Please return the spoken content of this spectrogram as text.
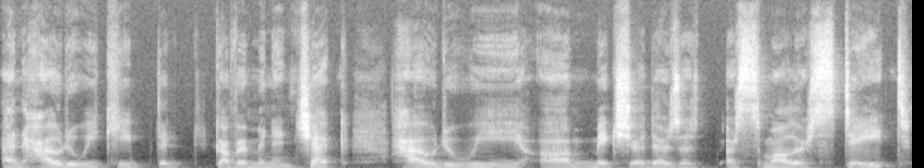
And how do we keep the government in check? How do we um, make sure there's a, a smaller state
